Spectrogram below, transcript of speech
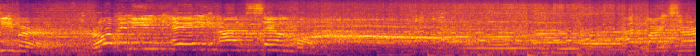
Achiever, Romeline A. Anselmo. Advisor,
